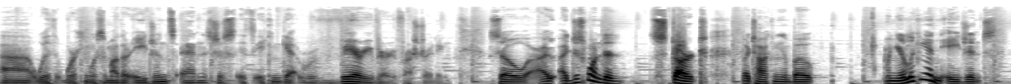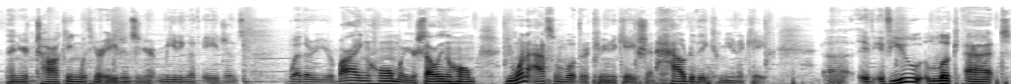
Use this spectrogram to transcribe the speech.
uh, with working with some other agents, and it's just it's, it can get very very frustrating. So I, I just wanted to start by talking about when you're looking at an agent and you're talking with your agents and you're meeting with agents, whether you're buying a home or you're selling a home, you want to ask them about their communication. How do they communicate? Uh, if, if you look at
